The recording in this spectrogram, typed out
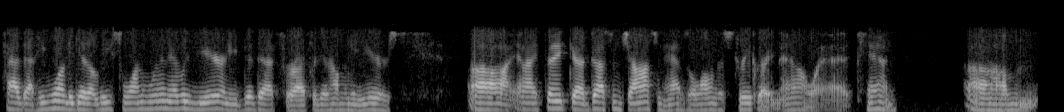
had that. He wanted to get at least one win every year, and he did that for I forget how many years. Uh, and I think uh, Dustin Johnson has the longest streak right now at ten. Um,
